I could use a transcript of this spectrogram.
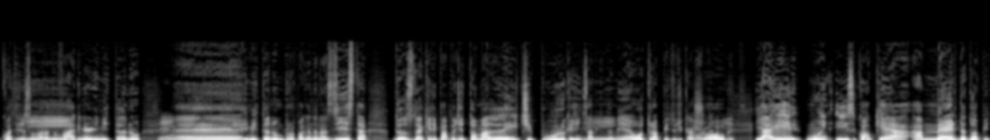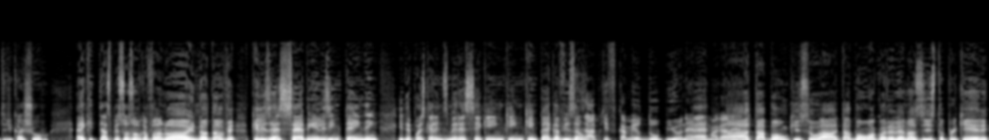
com a trilha Sim. sonora do Wagner imitando, Sim. é, imitando propaganda nazista, dos, daquele papo de tomar leite puro, que a gente sabe que Sim. também é outro apito de Outro cachorro. apito. E aí, muito, e qual que é a, a merda do apito de cachorro? É que as pessoas vão ficar falando, ai, nada a ver. Porque eles recebem, eles entendem e depois querem desmerecer quem, quem, quem pega a visão. Exato, porque fica meio dúbio, né, É, uma galera. ah, tá bom, que isso, ah, tá bom, agora ele é nazista, porque ele.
